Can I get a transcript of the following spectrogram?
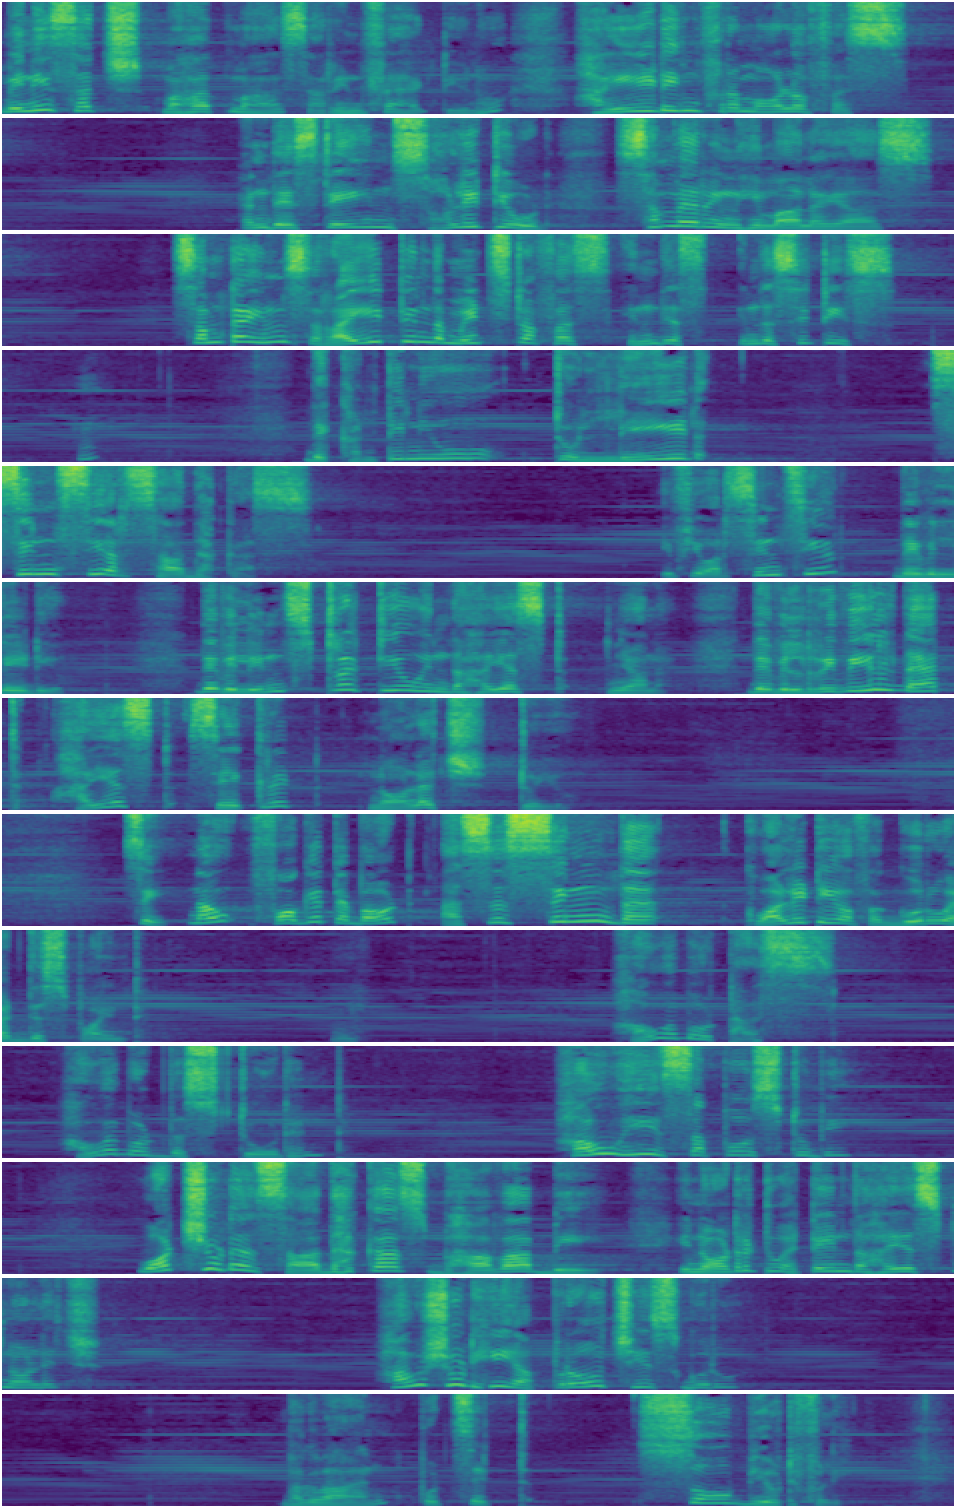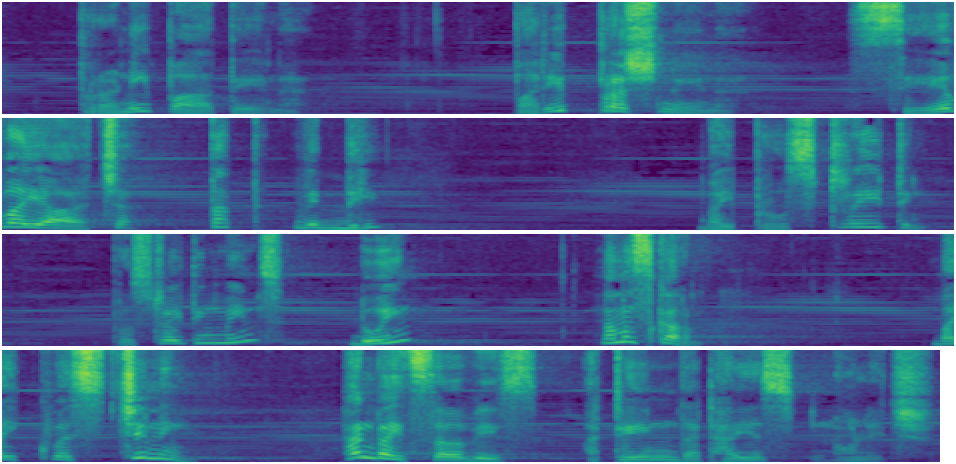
Many such Mahatmas are, in fact, you know, hiding from all of us. And they stay in solitude somewhere in Himalayas. Sometimes right in the midst of us in, this, in the cities. They continue to lead sincere sadhakas. If you are sincere, they will lead you. They will instruct you in the highest jnana. They will reveal that highest sacred knowledge to you. See, now forget about assessing the quality of a guru at this point. Hmm. How about us? How about the student? How he is supposed to be? What should a sadhaka's bhava be in order to attain the highest knowledge? How should he approach his guru? Bhagavan puts it so beautifully. Pranipatena, pariprashnena, sevaya cha tat vidhi. By prostrating. Prostrating means doing namaskaram. By questioning and by service, attain that highest knowledge.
